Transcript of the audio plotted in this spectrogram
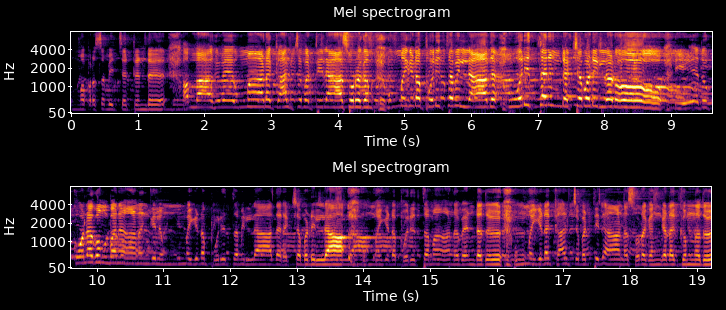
ഉമ്മ പ്രസവിച്ചിട്ടുണ്ട്. അള്ളാഹുവേ ഉമ്മയുടെ കാഴ്ചപ്പെട്ടില്ല ആ സ്വർഗം ഉമ്മയുടെ പൊരുത്തമില്ലാതെ ഒരുത്തനും രക്ഷപ്പെടില്ലടോ. ഏത് കൊലകൊമ്പനാണെങ്കിലും ഉമ്മയുടെ പൊരുത്തമില്ലാതെ രക്ഷപ്പെടില്ല. ഉമ്മയുടെ പൊരുത്തമാണ് വേണ്ടത്. ഉമ്മയുടെ കാഴ്ചപ്പെട്ടിലാണ് സ്വർഗം കിടക്കുന്നത്.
